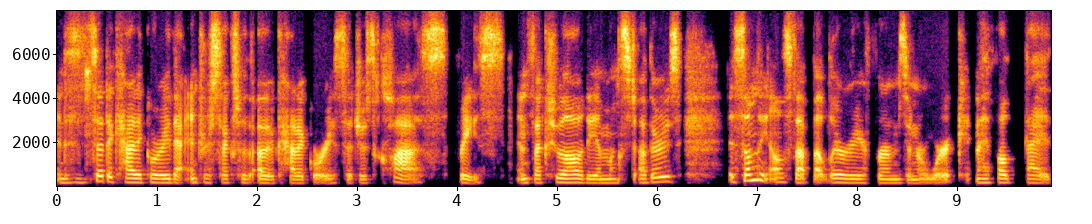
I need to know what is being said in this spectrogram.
and is instead a category that intersects with other categories such as class, race, and sexuality, amongst others, is something else that Butler reaffirms in her work, and I felt that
